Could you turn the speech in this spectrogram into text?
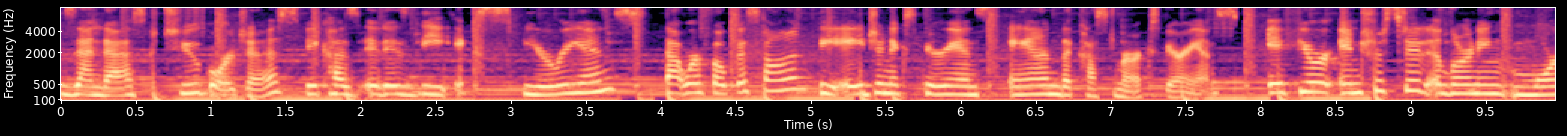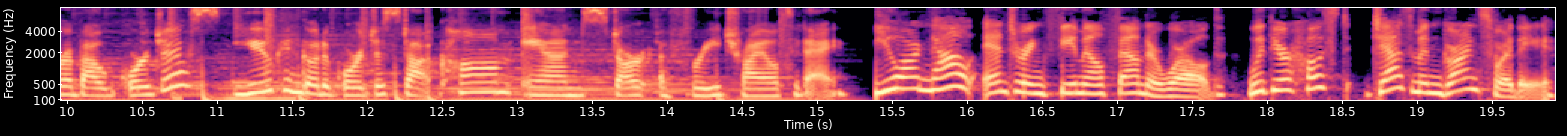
Zendesk to Gorgias because it is the experience that we're focused on, the agent experience and the customer experience. If you're interested in learning more about Gorgias, you can go to gorgias.com and start a free trial today. You are now entering Female Founder World with your host, Jasmine Garnsworthy.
